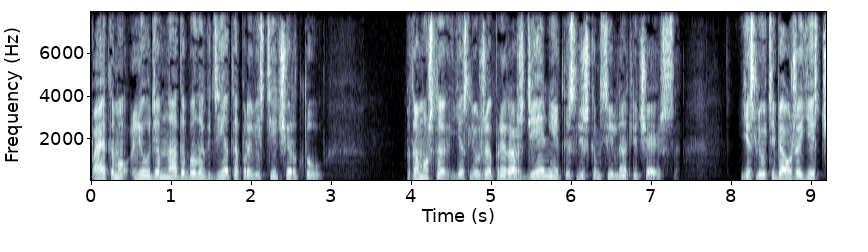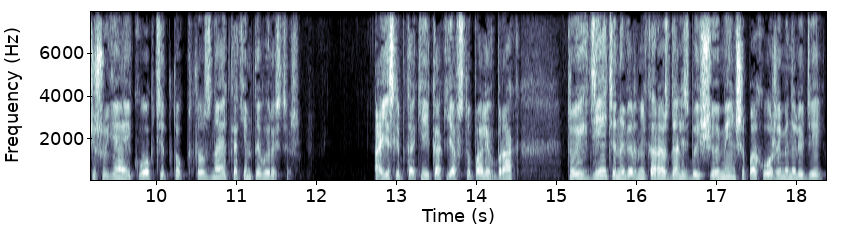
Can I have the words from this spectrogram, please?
Поэтому людям надо было где-то провести черту, потому что если уже при рождении ты слишком сильно отличаешься, если у тебя уже есть чешуя и когти, то кто знает, каким ты вырастешь. А если бы такие, как я, вступали в брак, то их дети наверняка рождались бы еще меньше похожими на людей,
